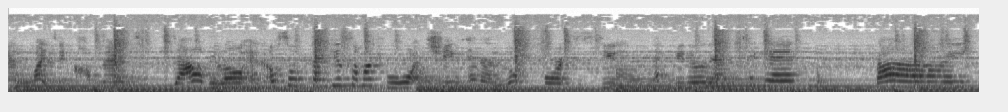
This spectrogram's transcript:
and likes and comments down below and also thank you so much for watching and I look forward to see you in the next video then take care. Bye.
